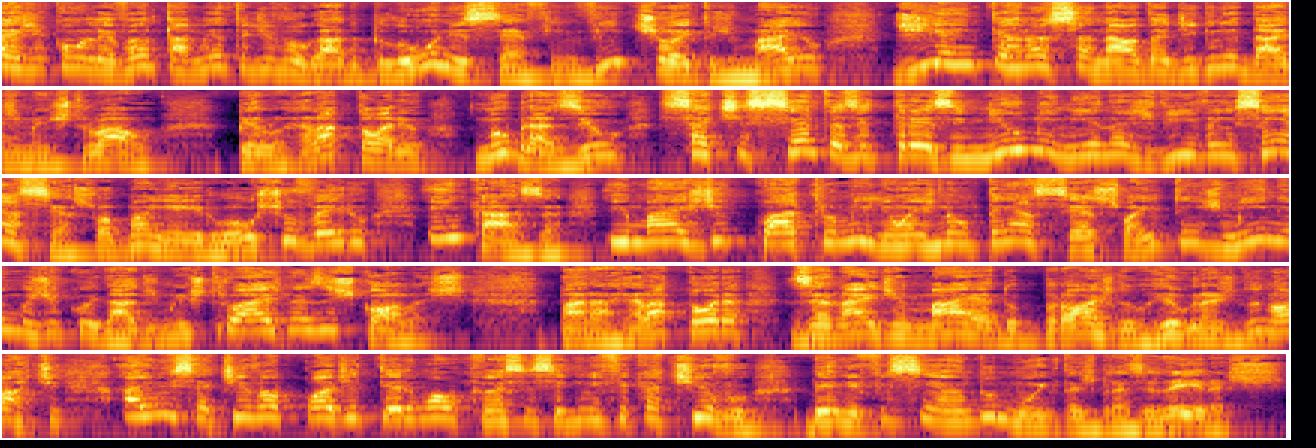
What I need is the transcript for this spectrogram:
converge com o levantamento divulgado pelo Unicef em 28 de maio, Dia Internacional da Dignidade Menstrual. Pelo relatório, no Brasil, 713 mil meninas vivem sem acesso a banheiro ou chuveiro em casa e mais de 4 milhões não têm acesso a itens mínimos de cuidados menstruais nas escolas. Para a relatora, Zenaide Maia, do PROS do Rio Grande do Norte, a iniciativa pode ter um alcance significativo, beneficiando muitas brasileiras.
